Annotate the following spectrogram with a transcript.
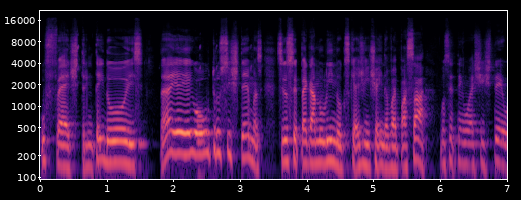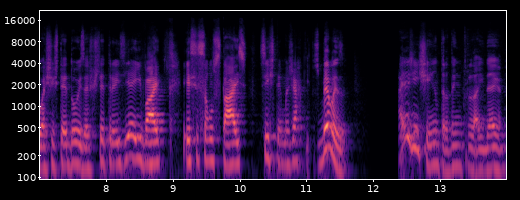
o FAT32, né? e outros sistemas. Se você pegar no Linux, que a gente ainda vai passar, você tem o XT, o XT2, o XT3, e aí vai. Esses são os tais sistemas de arquivos. Beleza. Aí a gente entra dentro da ideia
